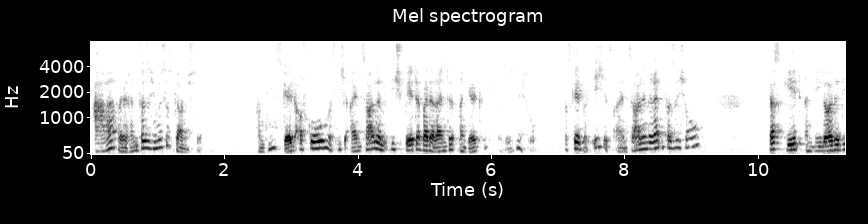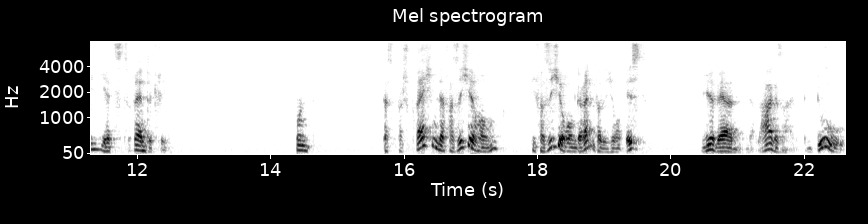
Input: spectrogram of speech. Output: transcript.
Aber bei der Rentenversicherung ist das gar nicht so. Haben die das Geld aufgehoben, was ich einzahle, damit ich später bei der Rente mein Geld kriege? Das ist nicht so. Das Geld, was ich jetzt einzahle in der Rentenversicherung, das geht an die Leute, die jetzt Rente kriegen. Und das Versprechen der Versicherung, die Versicherung der Rentenversicherung ist, wir werden in der Lage sein, wenn du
